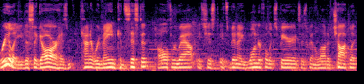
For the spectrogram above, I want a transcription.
Really, the cigar has kind of remained consistent all throughout. It's just it's been a wonderful experience. It's been a lot of chocolate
